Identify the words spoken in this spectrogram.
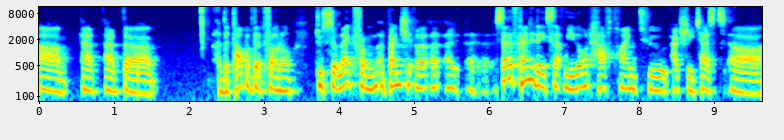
um, at, at, the, at the top of that funnel to select from a, bunch, a, a, a, set of candidates that we don't have time to actually test uh,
